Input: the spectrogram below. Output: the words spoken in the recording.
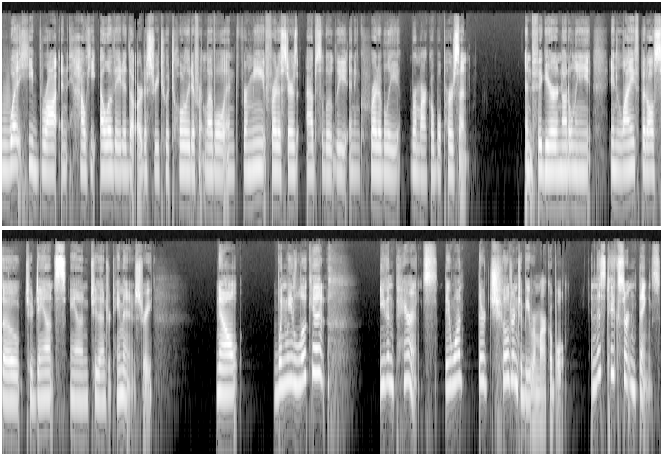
what he brought and how he elevated the artistry to a totally different level and for me fred astaire is absolutely an incredibly remarkable person and figure not only in life but also to dance and to the entertainment industry now when we look at even parents, they want their children to be remarkable. And this takes certain things.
